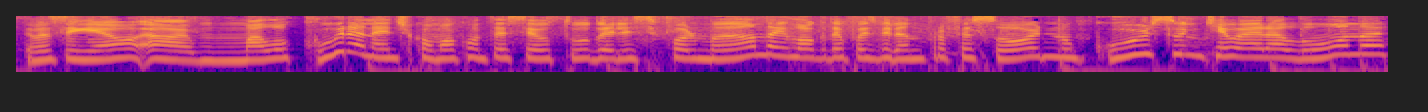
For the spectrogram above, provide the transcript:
Então, assim, é é uma loucura, né, de como aconteceu tudo. Ele se formando e logo depois virando professor no curso em que eu era aluna,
